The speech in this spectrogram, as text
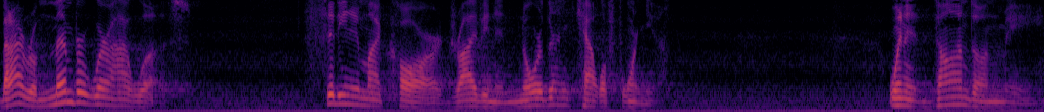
but I remember where I was sitting in my car driving in Northern California when it dawned on me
